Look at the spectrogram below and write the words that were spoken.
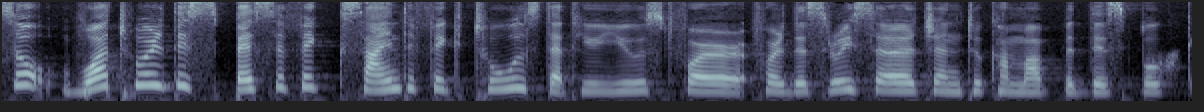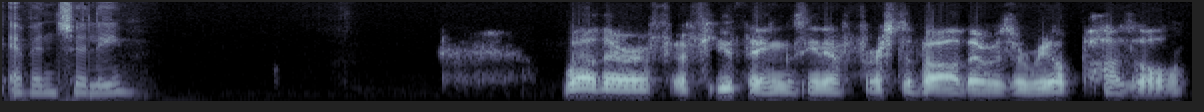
So, what were the specific scientific tools that you used for, for this research and to come up with this book eventually? Well, there are a few things. You know, first of all, there was a real puzzle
